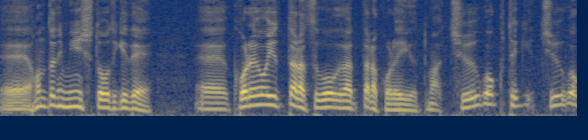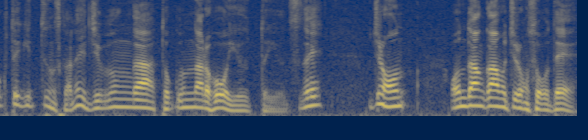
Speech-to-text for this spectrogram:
えー、本当に民主党的で、えー、これを言ったら都合があったらこれ言う。と、まあ、中国的中国的っていうんですかね。自分が得になる方を言うというですね。もちろん温暖化はもちろんそうで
